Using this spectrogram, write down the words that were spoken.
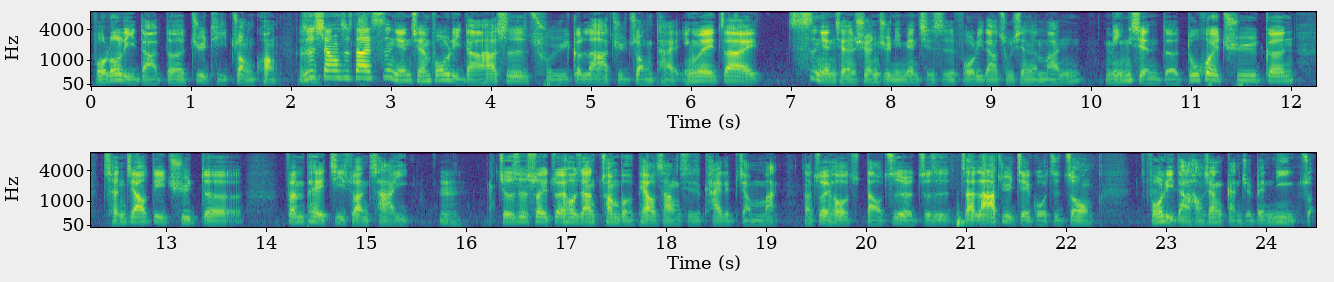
佛罗里达的具体状况。可是，像是在四年前，佛罗里达它是处于一个拉锯状态，因为在四年前的选举里面，其实佛罗里达出现了蛮明显的都会区跟城郊地区的分配计算差异。嗯，就是所以最后这样，川普的票仓其实开的比较慢，那最后导致了就是在拉锯结果之中。佛罗里达好像感觉被逆转，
